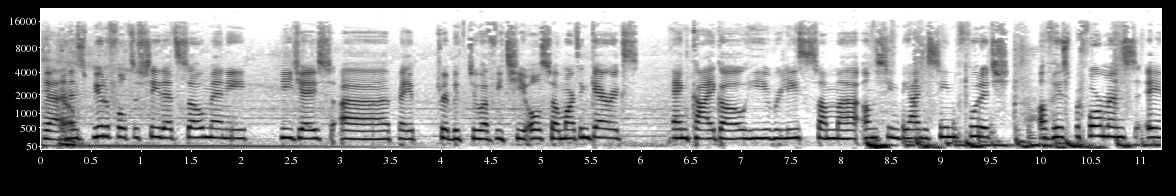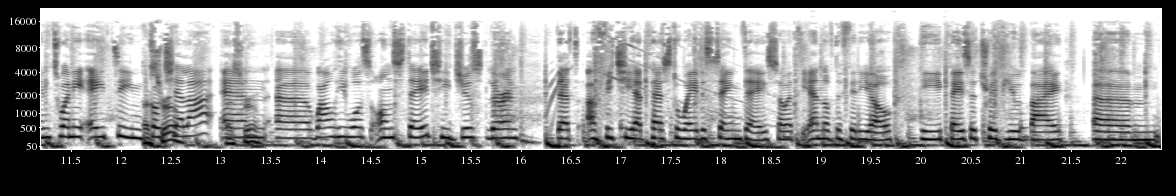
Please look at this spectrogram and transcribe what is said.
yeah, and it's beautiful to see that so many DJs uh, pay tribute to Avicii. Also, Martin Garrix and Kygo. He released some uh, unseen behind the scene footage of his performance in 2018 That's true. Coachella. And uh, while he was on stage, he just learned that Avicii had passed away the same day. So at the end of the video, he pays a tribute by um,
